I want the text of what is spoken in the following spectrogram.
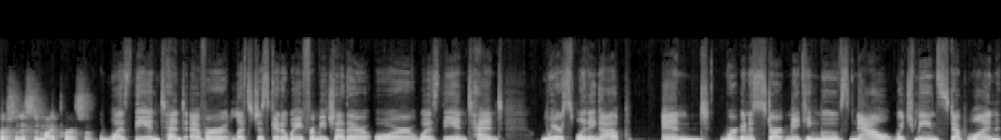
person. This is my person. Was the intent ever, let's just get away from each other? Or was the intent, we're splitting up and we're going to start making moves now, which means step one,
